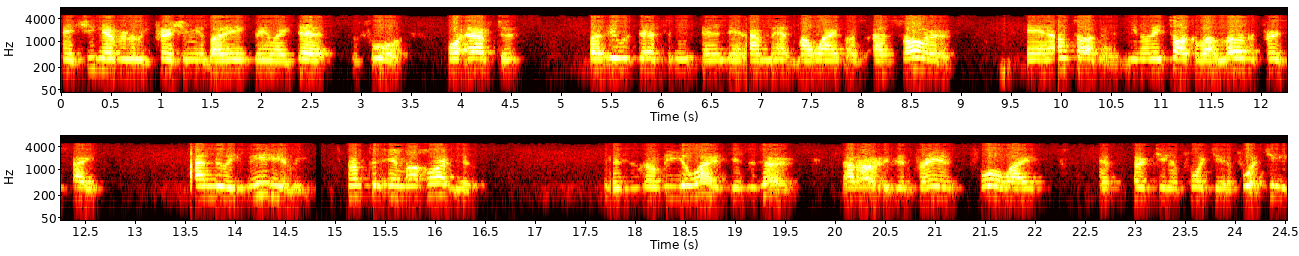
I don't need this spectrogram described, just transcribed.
and she never really pressured me about anything like that before or after but it was destiny. And then I met my wife. I, I saw her, and I'm talking. You know, they talk about love at first sight. I knew immediately. Something in my heart knew. This is gonna be your wife. This is her. I'd already been praying for a wife at 13 and 14. At 14,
